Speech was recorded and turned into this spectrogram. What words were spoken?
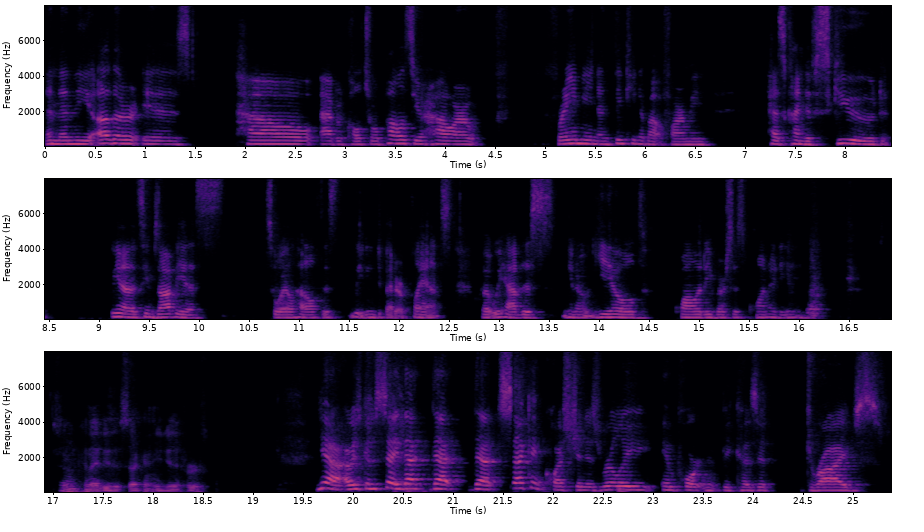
And then the other is how agricultural policy or how our framing and thinking about farming has kind of skewed, you know, it seems obvious soil health is leading to better plants, but we have this, you know, yield quality versus quantity. So can I do the second? You do the first? Yeah, I was going to say that that that second question is really important because it drives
